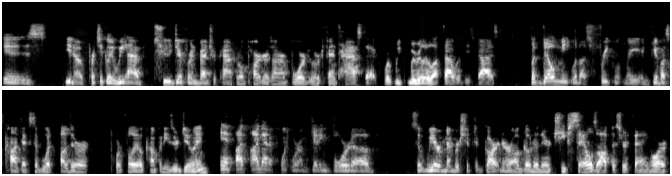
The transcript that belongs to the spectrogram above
is, you know, particularly we have two different venture capital partners on our board who are fantastic. We're, we we really lucked out with these guys, but they'll meet with us frequently and give us context of what other portfolio companies are doing. And I'm, I'm at a point where I'm getting bored of. So we are a membership to Gartner. I'll go to their chief sales officer thing, or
